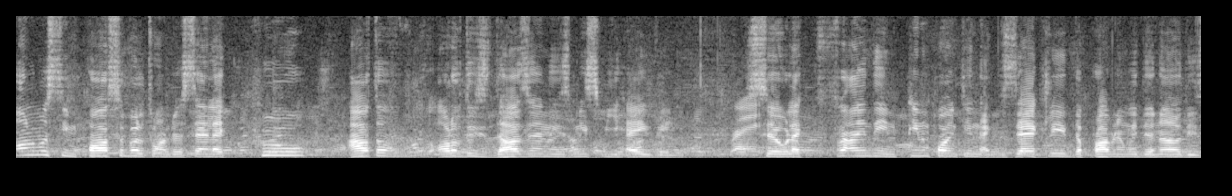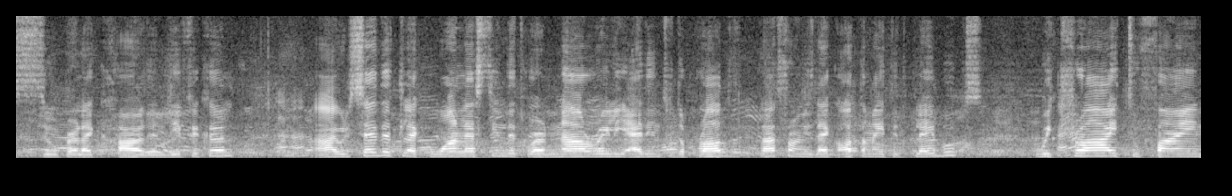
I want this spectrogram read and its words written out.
almost impossible to understand like who out of all of these dozen is misbehaving. Right. So like finding, pinpointing exactly the problem with the node is super like hard and difficult. Uh-huh. I will say that like one last thing that we're now really adding to the prod platform is like automated playbooks. We Okay. try to find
